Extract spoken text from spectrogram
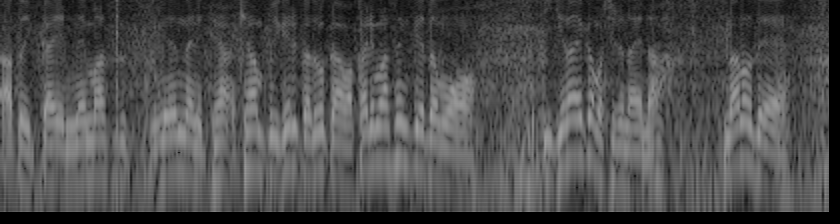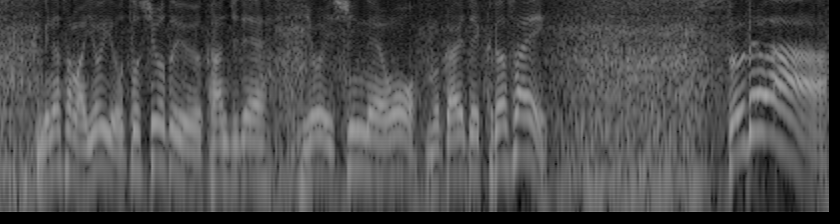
あと1回年末年内にキャンプ行けるかどうか分かりませんけれども行けないかもしれないな。なので皆様良いお年をという感じで良い新年を迎えてください。それでは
